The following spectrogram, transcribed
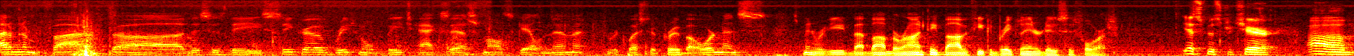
item number five. Uh, This is the Seagrove Regional Beach Access Small Scale Amendment requested approved by ordinance. It's been reviewed by Bob Baranti. Bob, if you could briefly introduce this for us. Yes, Mr. Chair. Um,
